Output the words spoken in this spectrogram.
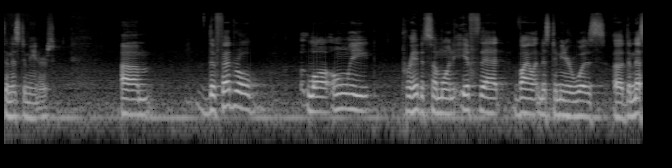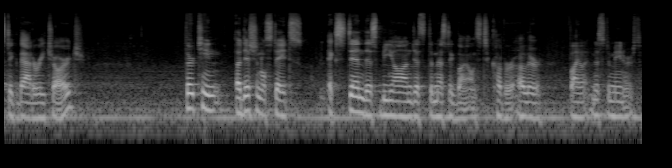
to misdemeanors. Um, the federal law only prohibits someone if that violent misdemeanor was a domestic battery charge. 13 additional states extend this beyond just domestic violence to cover other violent misdemeanors.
